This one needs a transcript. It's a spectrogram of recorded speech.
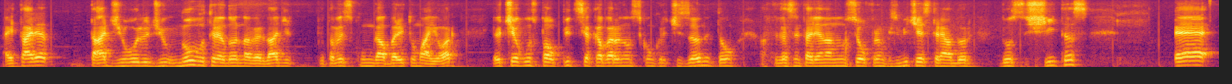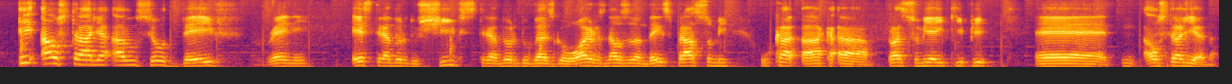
A Itália está de olho de um novo treinador, na verdade, talvez com um gabarito maior. Eu tinha alguns palpites que acabaram não se concretizando, então a Federação Italiana anunciou o Franco Smith, esse treinador dos Cheetahs. É, e a Austrália anunciou Dave Rennie, ex-treinador do Chiefs, treinador do Glasgow Warriors, neozelandês, para assumir para assumir a equipe é, australiana.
